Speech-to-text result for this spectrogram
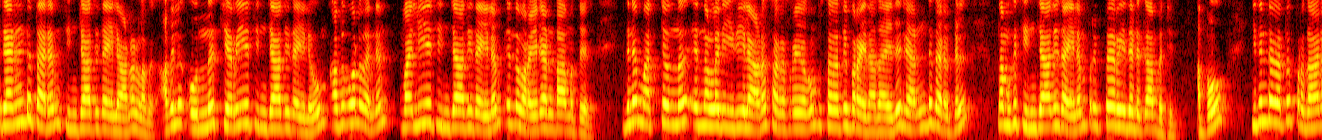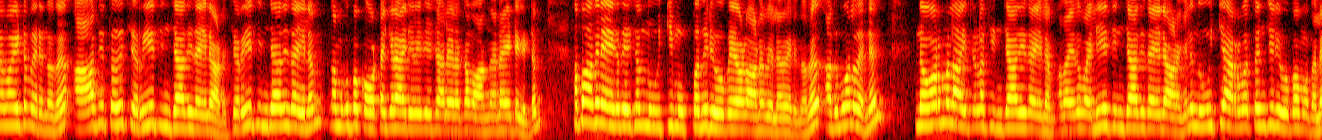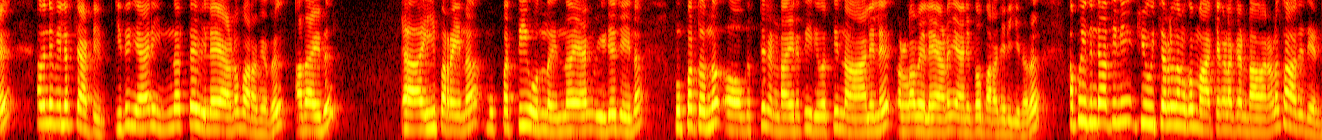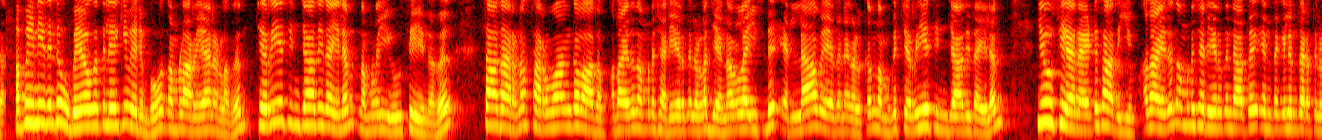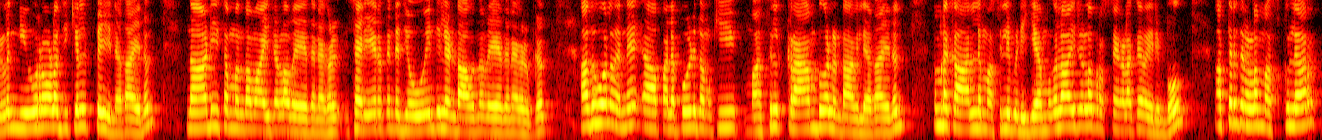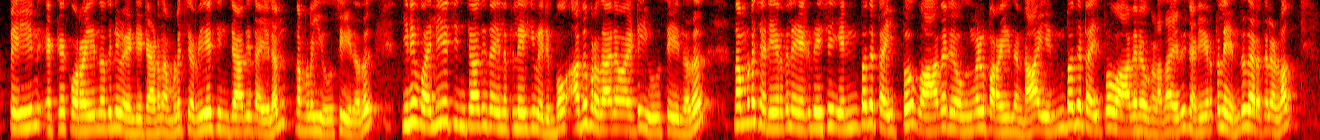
രണ്ട് തരം ചിഞ്ചാതി തൈലമാണ് ഉള്ളത് അതിൽ ഒന്ന് ചെറിയ ചിഞ്ചാതി തൈലവും അതുപോലെ തന്നെ വലിയ ചിഞ്ചാതി തൈലം എന്ന് പറയും രണ്ടാമത്തേത്. ഇതിനെ മറ്റൊന്ന് എന്നുള്ള രീതിയിലാണ് സഹസ്രയോഗം പുസ്തകത്തിൽ പറയുന്നത്. അതായത് രണ്ട് തരത്തിൽ നമുക്ക് ചിഞ്ചാതി തൈലം പ്രിപ്പയർ ചെയ്തെടുക്കാൻ പറ്റും. അപ്പോൾ ഇതിന്റെ അകത്ത് പ്രധാനമായിട്ട് വരുന്നത് ആദ്യത്തത് ചെറിയ ചിഞ്ചാതി തൈലമാണ്. ചെറിയ ചിഞ്ചാതി തൈലം നമുക്കിപ്പോൾ കോട്ടയ്ക്കൽ ആയുർവേദ്യശാലയിലൊക്കെ വാങ്ങാനായിട്ട് കിട്ടും. അപ്പോൾ അതിന് ഏകദേശം നൂറ്റി മുപ്പത് രൂപയോളാണ് വില വരുന്നത്. അതുപോലെ തന്നെ നോർമൽ ആയിട്ടുള്ള ചിഞ്ചാതി തൈലം അതായത് വലിയ ചിഞ്ചാതി തൈലം ആണെങ്കിൽ നൂറ്റി അറുപത്തഞ്ച് രൂപ മുതൽ അതിന്റെ വില സ്റ്റാർട്ട് ചെയ്യും. ഇത് ഞാൻ ഇന്നത്തെ വിലയാണ് പറഞ്ഞത്. അതായത് ഈ പറയുന്ന മുപ്പത്തി ഒന്ന് ഇന്ന് ഞാൻ വീഡിയോ ചെയ്യുന്ന മുപ്പത്തൊന്ന് ഓഗസ്റ്റ് രണ്ടായിരത്തി ഇരുപത്തി നാലിൽ ഉള്ള വിലയാണ് ഞാനിപ്പോൾ പറഞ്ഞിരിക്കുന്നത്. അപ്പോൾ ഇതിന്റെ അകത്ത് ഇനി ഫ്യൂച്ചറിൽ നമുക്ക് മാറ്റങ്ങളൊക്കെ ഉണ്ടാവാനുള്ള സാധ്യതയുണ്ട്. അപ്പോൾ ഇനി ഇതിന്റെ ഉപയോഗത്തിലേക്ക് വരുമ്പോൾ നമ്മൾ അറിയാനുള്ളത് ചെറിയ ചിഞ്ചാതി തൈലം നമ്മൾ യൂസ് ചെയ്യുന്നത് സാധാരണ സർവാംഗവാദം അതായത് നമ്മുടെ ശരീരത്തിലുള്ള ജനറലൈസ്ഡ് എല്ലാ വേദനകൾക്കും നമുക്ക് ചെറിയ ചിഞ്ചാതി തൈലം യൂസ് ചെയ്യാനായിട്ട് സാധിക്കും. അതായത് നമ്മുടെ ശരീരത്തിന്റെ അകത്ത് എന്തെങ്കിലും തരത്തിലുള്ള ന്യൂറോളജിക്കൽ പെയിൻ അതായത് നാഡി സംബന്ധമായിട്ടുള്ള വേദനകൾ ശരീരത്തിന്റെ ജോയിന്റിൽ ഉണ്ടാവുന്ന വേദനകൾക്ക് അതുപോലെ തന്നെ പലപ്പോഴും നമുക്ക് ഈ മസിൽ ക്രാമ്പുകൾ ഉണ്ടാവില്ലേ? അതായത് നമ്മുടെ കാലിൽ മസിൽ പിടിക്കുക മുതലായിട്ടുള്ള പ്രശ്നങ്ങളൊക്കെ വരുമ്പോൾ അത്തരത്തിലുള്ള മസ്കുലാർ പെയിൻ ഒക്കെ കുറയുന്നതിന് വേണ്ടിയിട്ടാണ് നമ്മൾ ചെറിയ ചിഞ്ചാതി തൈലം നമ്മൾ യൂസ് ചെയ്യുന്നത്. ഇനി വലിയ ചിഞ്ചാതി തൈലത്തിലേക്ക് വരുമ്പോൾ അത് പ്രധാനമായിട്ട് യൂസ് ചെയ്യുന്നത് നമ്മുടെ ശരീരത്തിൽ ഏകദേശം എൺപത് ടൈപ്പ് വാതരോഗങ്ങൾ പറയുന്നുണ്ട്. ആ എൺപത് ടൈപ്പ് വാതരോഗങ്ങൾ അതായത് ശരീരത്തിൽ എന്ത് തരത്തിലുള്ള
